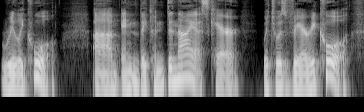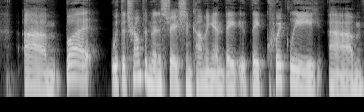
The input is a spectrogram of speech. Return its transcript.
really cool. Um, and they couldn't deny us care, which was very cool. Um, but with the Trump administration coming in, they they quickly um,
